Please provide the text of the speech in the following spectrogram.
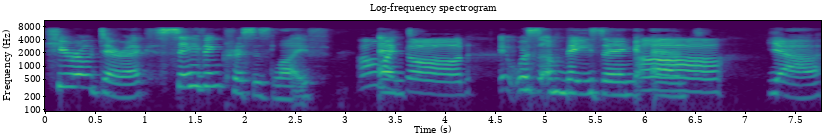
hero derek saving chris's life Oh my And- god. it was amazing and Oh. yeah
